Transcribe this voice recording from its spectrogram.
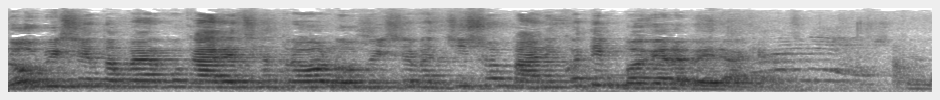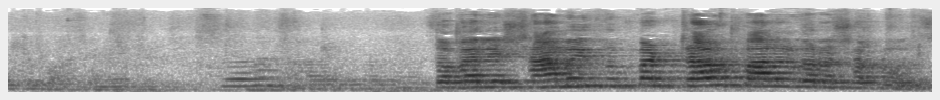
नौ विषय तपाईँहरूको कार्यक्षेत्र हो नौ विषयमा चिसो पानी कति बगेर गइरहेको छ? तपाईँले सामूहिक रूपमा ट्राउट पालन गर्न सक्नुहुन्छ।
